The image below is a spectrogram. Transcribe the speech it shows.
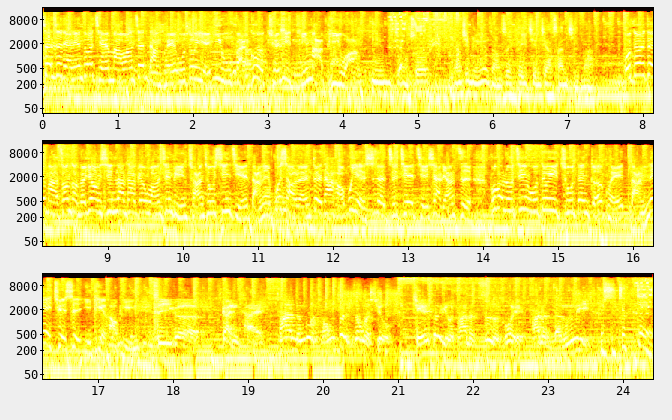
甚至两年多前，马王争党魁，吴敦也义无反顾，全力提马批王。您讲说王金平院长是黑金加三级吗？吴敦对马总统的用心，让他跟王金平传出心结，党内不少人对他毫不掩饰的直接结下梁子。不过如今吴敦义出登阁魁，党内却是一片好评。是一个干才，他能够。从政这么久，绝对有他的智慧，他的能力。你是这个，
